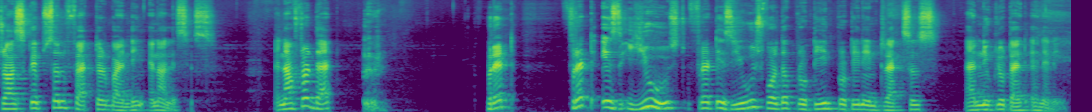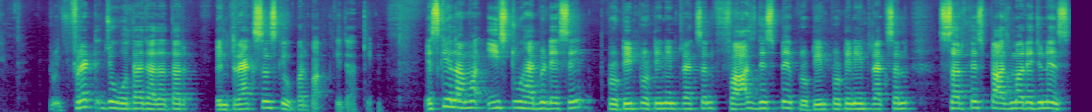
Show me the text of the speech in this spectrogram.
transcription factor binding analysis and after that FRET FRET is use FRET is use for the protein protein interaction and nucleotide annealing FRET जो होता है ज़्यादातर इंट्रैक्शन के ऊपर बात की जाती है। इसके अलावा ईस्ट टू हाइब्रिड ऐसे protein protein interaction phage display protein protein interaction surface plasma resonance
